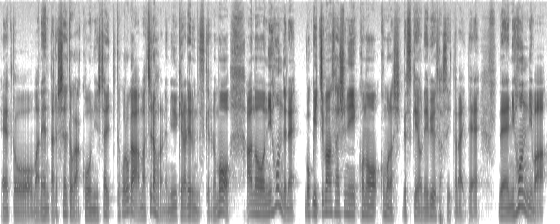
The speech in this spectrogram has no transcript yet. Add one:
えっ、と、まあ、レンタルしたりとか購入したりっていうところが、まあ、ちらほらね、見受けられるんですけれども、あの、日本でね、僕一番最初にこのコモド 6K をレビューさせていただいて、で、日本には、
